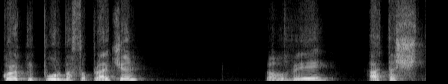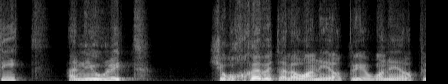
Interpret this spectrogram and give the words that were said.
כל הטיפול בסופליי צ'יין. והרביעי, התשתית הניהולית שרוכבת על ה-one ERP. ה-one ERP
